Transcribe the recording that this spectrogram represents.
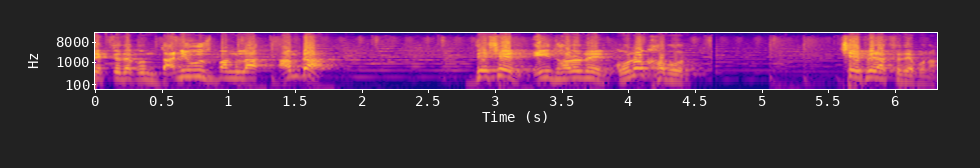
দেখতে থাকুন দা নিউজ বাংলা। আমরা দেশের এই ধরনের কোনো খবর চেপে রাখতে দেব না।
